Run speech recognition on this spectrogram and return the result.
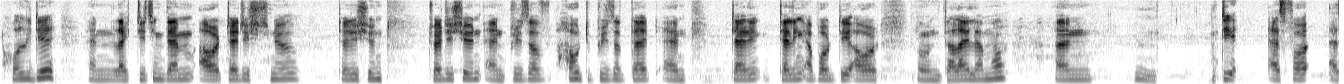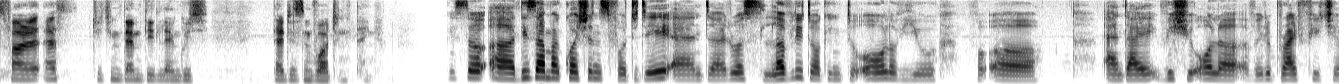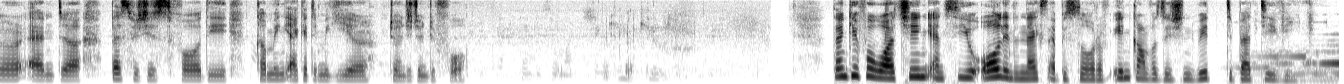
holiday and like teaching them our traditional tradition tradition and preserve how to preserve that and telling telling about the our um, dalai lama and um, the as far as far as teaching them the language that is important thing. okay so uh, these are my questions for today and uh, it was lovely talking to all of you for uh, and I wish you all a, a very bright future and uh, best wishes for the coming academic year 2024. Thank you so much. Thank you. Thank you for watching and see you all in the next episode of In Conversation with Tibet TV.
